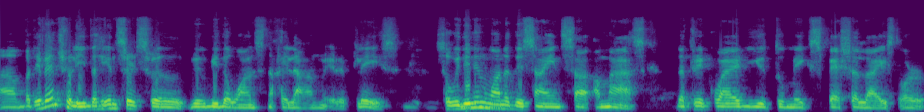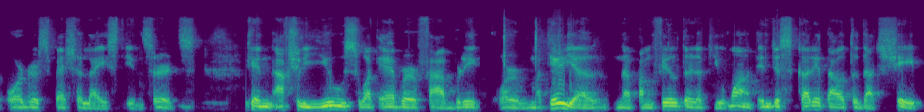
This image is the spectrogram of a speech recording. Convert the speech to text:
Uh, but eventually, the inserts will will be the ones na kailangan mo i-replace. So we didn't want to design sa a mask that required you to make specialized or order specialized inserts. You can actually use whatever fabric or material na pang filter that you want and just cut it out to that shape.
